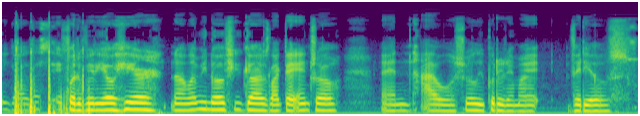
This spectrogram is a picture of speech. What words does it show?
Okay, guys, that's it for the video here. Now let me know if you guys like that intro and I will surely put it in my videos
